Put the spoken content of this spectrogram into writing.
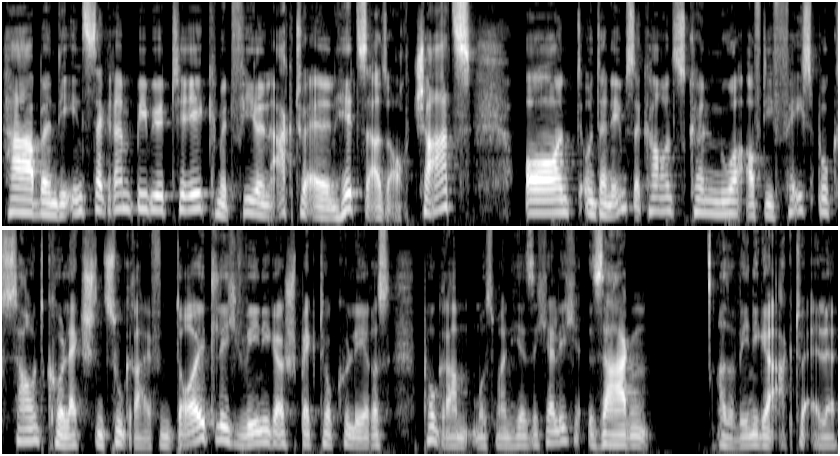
haben die Instagram-Bibliothek mit vielen aktuellen Hits, also auch Charts. Und Unternehmensaccounts können nur auf die Facebook Sound Collection zugreifen. Deutlich weniger spektakuläres Programm, muss man hier sicherlich sagen. Also weniger aktuelle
